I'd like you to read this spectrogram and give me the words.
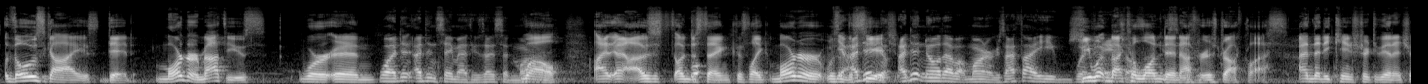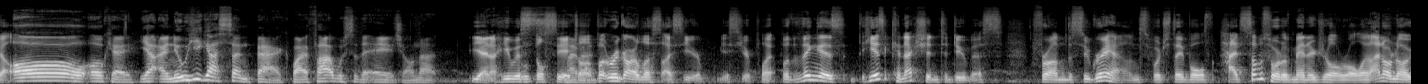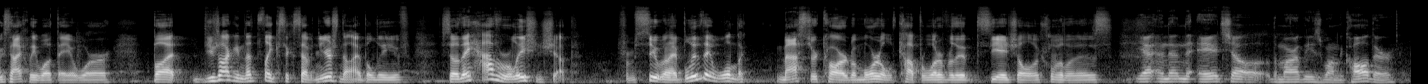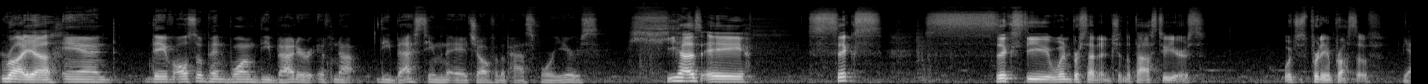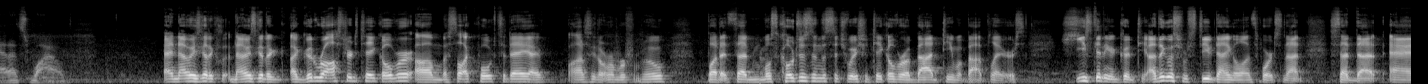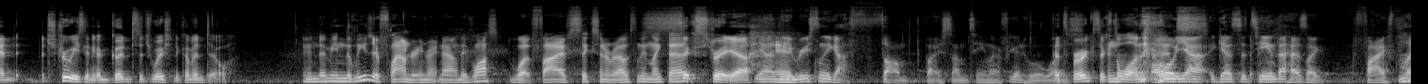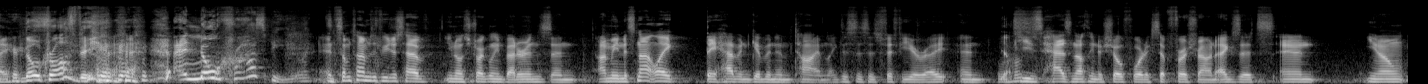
those guys did. Marner and Matthews were in Well, I didn't. I didn't say Matthews. I said Marner. Well, I I was just I'm just saying because like Marner was yeah, in the I didn't. CH. I didn't know that about Marner because I thought he went he went back to London after his draft class, and then he came straight to the NHL. Oh, okay. Yeah, I knew he got sent back, but I thought it was to the AHL, not. Yeah, no, he was Oops, still CHL. But regardless, I see your I see your point. But the thing is, he has a connection to Dubas from the Soo Greyhounds, which they both had some sort of managerial role in. I don't know exactly what they were, but you're talking that's like six, seven years now, I believe. So they have a relationship from Soo, and I believe they won the Mastercard Memorial Cup or whatever the CHL equivalent is. Yeah, and then the AHL, the Marlies won the Calder, Right? Yeah. and they've also been one of the better, if not the best team in the AHL for the past four years. He has a 660 win percentage in the past two years, which is pretty impressive. Yeah, that's wild. And now he's got a, now he's got a, a good roster to take over. Um, I saw a quote today. I honestly don't remember from who, but it said most coaches in this situation take over a bad team with bad players. He's getting a good team. I think it was from Steve Dangle on Sportsnet said that, and it's true. He's getting a good situation to come into. And I mean, the Leafs are floundering right now. They've lost what five, six in a row, something like that. Six straight, yeah. Yeah, and, they recently got thumped by some team. I forget who it was. Pittsburgh six to one. Oh yeah, against a team that has like five players. no Crosby. and no Crosby. Like, And sometimes if you just have you know struggling veterans, and I mean, it's not like they haven't given him time. Like this is his fifth year, right? And Yes. he's has nothing to show for it except first round exits. And you know,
